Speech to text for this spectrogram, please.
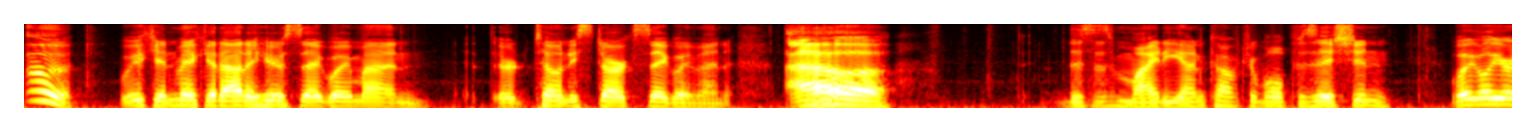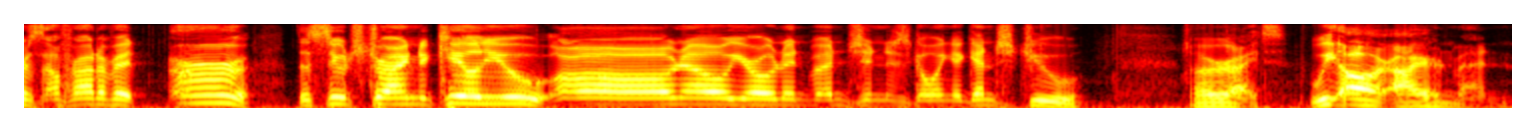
Uh, we can make it out of here, Segway Man. Or Tony Stark Segway Man. Ah! This is mighty uncomfortable position. Wiggle yourself out of it. Urgh! The suit's trying to kill you. Oh no, your own invention is going against you. Alright, we are Iron Man.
